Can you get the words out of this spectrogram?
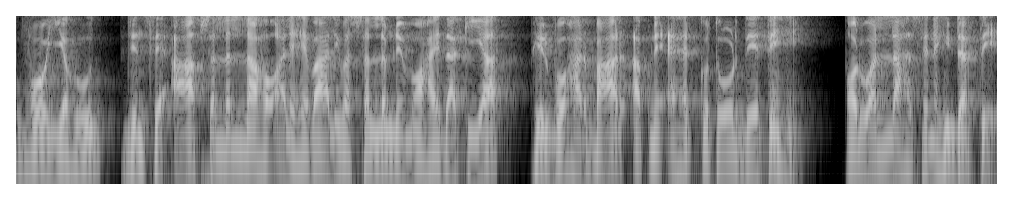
वो यहूद जिनसे आप सल्लल्लाहु अलैहि वसल्लम ने मुआहिदा किया, फिर वो हर बार अपने अहद को तोड़ देते हैं और वो अल्लाह से नहीं डरते।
